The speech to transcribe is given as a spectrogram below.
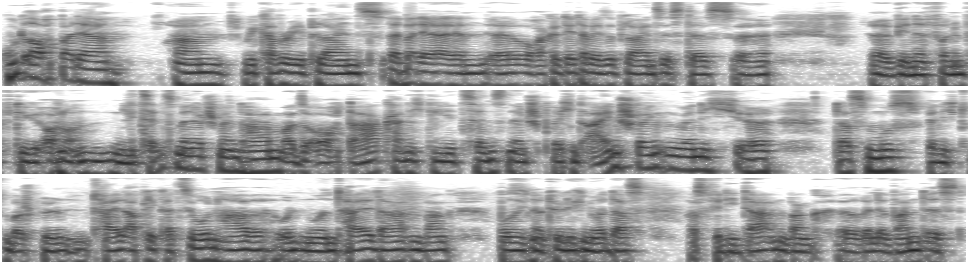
Gut auch bei der ähm, Recovery Appliance, äh, bei der ähm, äh, Oracle Database Appliance ist das äh, wir eine vernünftige, auch noch ein Lizenzmanagement haben. Also auch da kann ich die Lizenzen entsprechend einschränken, wenn ich äh, das muss. Wenn ich zum Beispiel einen Teil Applikation habe und nur einen Teil Datenbank, muss ich natürlich nur das, was für die Datenbank äh, relevant ist,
